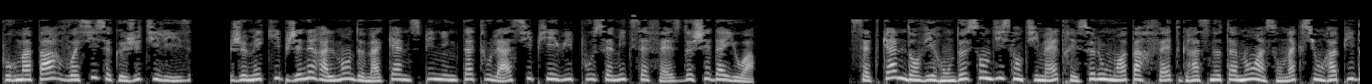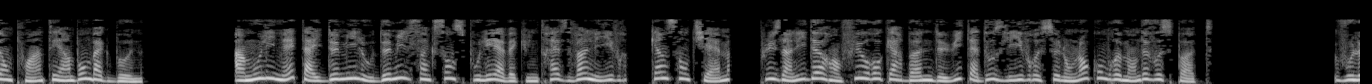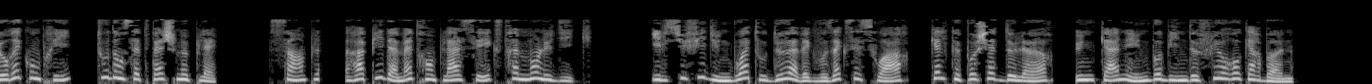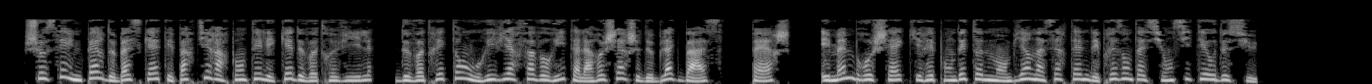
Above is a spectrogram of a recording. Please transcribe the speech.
Pour ma part voici ce que j'utilise, je m'équipe généralement de ma canne spinning Tatula 6 pieds 8 pouces MXFS de chez Daiwa. Cette canne d'environ 210 cm est selon moi parfaite grâce notamment à son action rapide en pointe et un bon backbone. Un moulinet taille 2000 ou 2500 spoulé avec une tresse 20 livres, 15 centièmes, plus un leader en fluorocarbone de 8 à 12 livres selon l'encombrement de vos spots. Vous l'aurez compris, tout dans cette pêche me plaît. Simple, rapide à mettre en place et extrêmement ludique. Il suffit d'une boîte ou deux avec vos accessoires, quelques pochettes de leurre, une canne et une bobine de fluorocarbone. Chausser une paire de baskets et partir arpenter les quais de votre ville, de votre étang ou rivière favorite à la recherche de black bass, perches, et même brochets qui répondent étonnement bien à certaines des présentations citées au-dessus.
